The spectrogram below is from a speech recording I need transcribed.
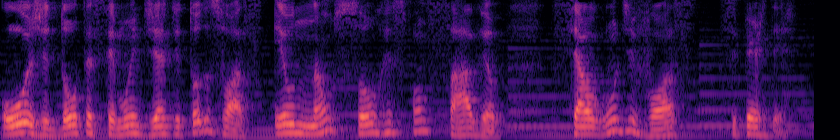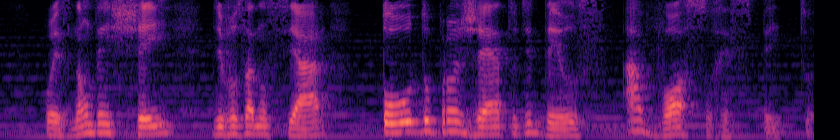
hoje dou testemunho diante de todos vós, eu não sou responsável se algum de vós se perder, pois não deixei de vos anunciar todo o projeto de Deus a vosso respeito.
